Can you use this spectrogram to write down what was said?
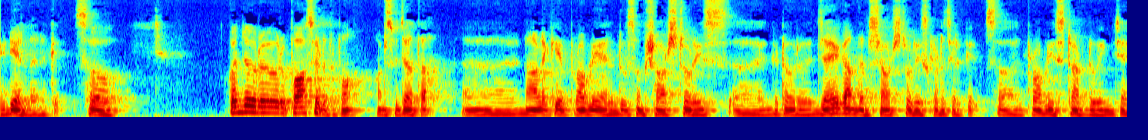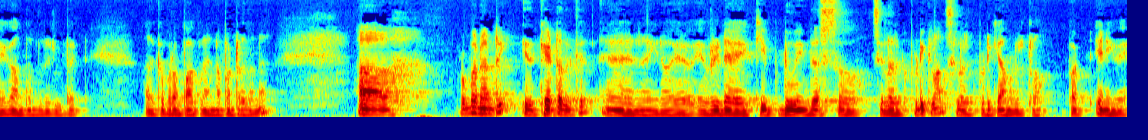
ஐடியா இல்லை எனக்கு. ஸோ கொஞ்சம் ஒரு ஒரு பாஸ் எடுத்துப்போம். ஒன் சுஜாதா? நாளைக்கே probably I do some short stories என்கிட்ட ஒரு ஜெயகாந்தன் ஷார்ட் ஸ்டோரிஸ் கிடச்சிருக்கு. So I probably start doing Jayakanthan little bit அதுக்கப்புறம் பார்க்கலாம் என்ன பண்ணுறதுன்னு ரொம்ப நன்றி இது கேட்டதுக்கு. You know everyday I keep doing this so சிலருக்கு பிடிக்கலாம் சிலருக்கு பிடிக்காமல் இருக்கலாம். But anyway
